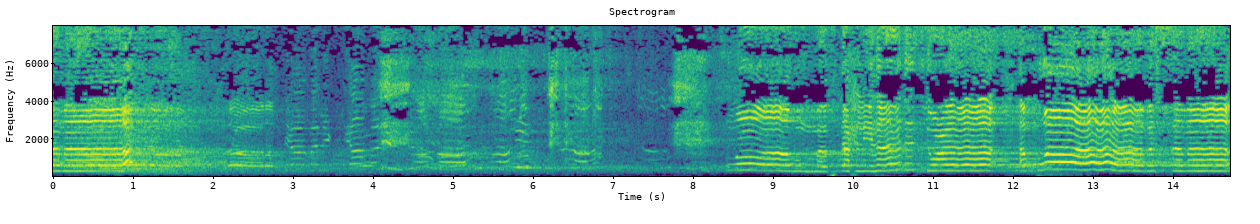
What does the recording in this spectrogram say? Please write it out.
السماء. اللهم افتح لهذا الدعاء أبواب السماء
